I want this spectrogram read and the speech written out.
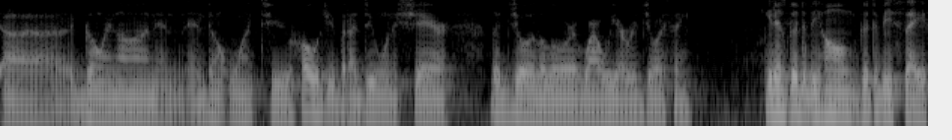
uh, going on and, and don't want to hold you, but I do want to share the joy of the Lord while we are rejoicing. It is good to be home, good to be safe.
